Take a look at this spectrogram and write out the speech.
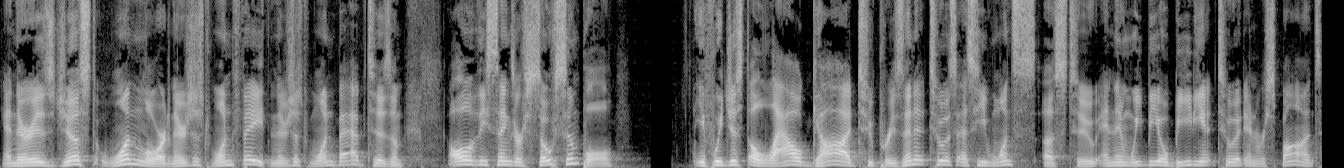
And there is just one Lord, and there's just one faith, and there's just one baptism. All of these things are so simple if we just allow God to present it to us as He wants us to, and then we be obedient to it in response.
